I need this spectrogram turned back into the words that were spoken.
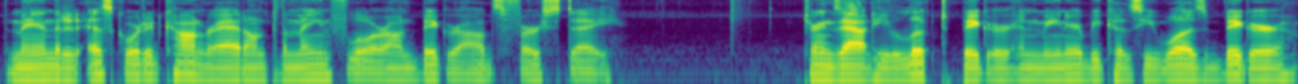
The man that had escorted Conrad onto the main floor on Big Rod's first day. Turns out he looked bigger and meaner because he was bigger,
